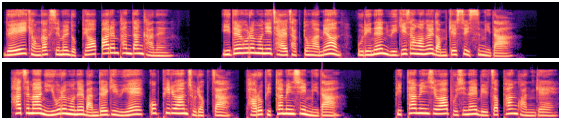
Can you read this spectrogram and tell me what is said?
뇌의 경각심을 높여 빠른 판단 가능. 이들 호르몬이 잘 작동하면 우리는 위기 상황을 넘길 수 있습니다. 하지만 이 호르몬을 만들기 위해 꼭 필요한 조력자, 바로 비타민C입니다. 비타민C와 부신의 밀접한 관계.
